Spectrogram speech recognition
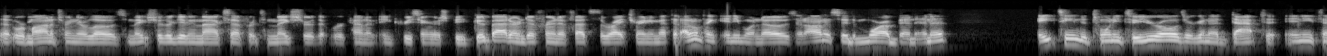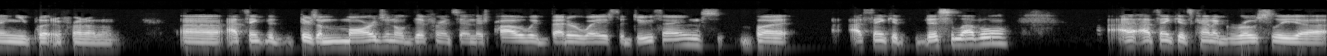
that we're monitoring their loads, make sure they're giving max effort, to make sure that we're kind of increasing their speed, good, bad, or indifferent, if that's the right training method. I don't think anyone knows. And honestly, the more I've been in it, 18 to 22 year olds are going to adapt to anything you put in front of them. Uh, I think that there's a marginal difference, and there's probably better ways to do things. But I think at this level, I, I think it's kind of grossly uh,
